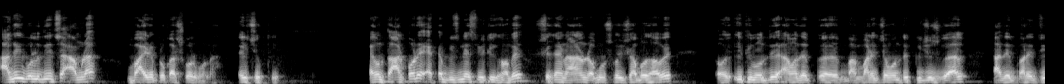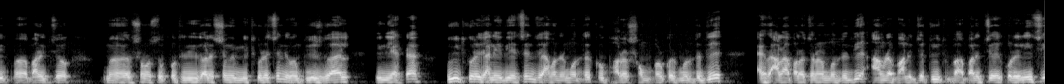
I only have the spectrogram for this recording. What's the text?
আগেই বলে দিয়েছে আমরা বাইরে প্রকাশ করব না এই চুক্তি। এখন তারপরে একটা বিজনেস মিটিং হবে সেখানে নানান রকম শৈশাবদ হবে। ইতিমধ্যে আমাদের আহ, বা- বাণিজ্য মন্ত্রী পীযূষ গোয়াল তাদের বাণিজ্য আহ, সমস্ত প্রতিনিধি দলের সঙ্গে মিট করেছেন এবং পীযূষ গোয়াল তিনি একটা টুইট করে জানিয়ে দিয়েছেন যে আমাদের মধ্যে খুব ভালো সম্পর্কের মধ্যে দিয়ে, একটা আলাপ আলোচনার মধ্যে দিয়ে আমরা বাণিজ্য টুইট বা বাণিজ্য করে নিয়েছি,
